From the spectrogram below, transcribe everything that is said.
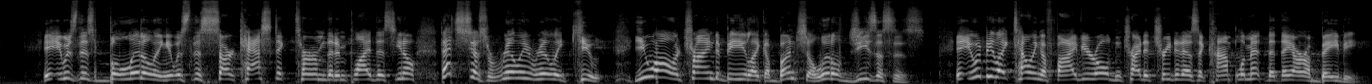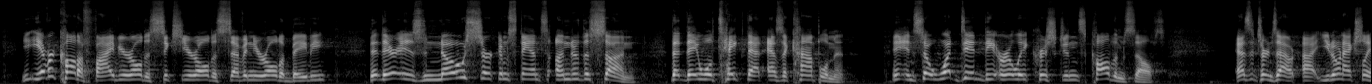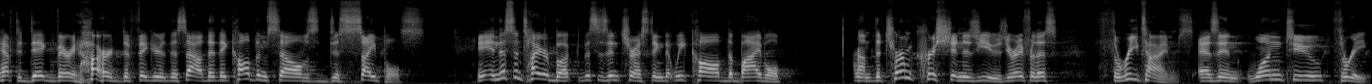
It was this belittling, it was this sarcastic term that implied this, you know, that's just really, really cute. You all are trying to be like a bunch of little Jesuses. It would be like telling a five year old and try to treat it as a compliment that they are a baby. You ever called a five year old, a six year old, a seven year old a baby? That there is no circumstance under the sun that they will take that as a compliment. And so, what did the early Christians call themselves? As it turns out, uh, you don't actually have to dig very hard to figure this out, that they called themselves disciples. In this entire book, this is interesting that we call the Bible, um, the term Christian is used, you ready for this? Three times, as in one, two, three.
